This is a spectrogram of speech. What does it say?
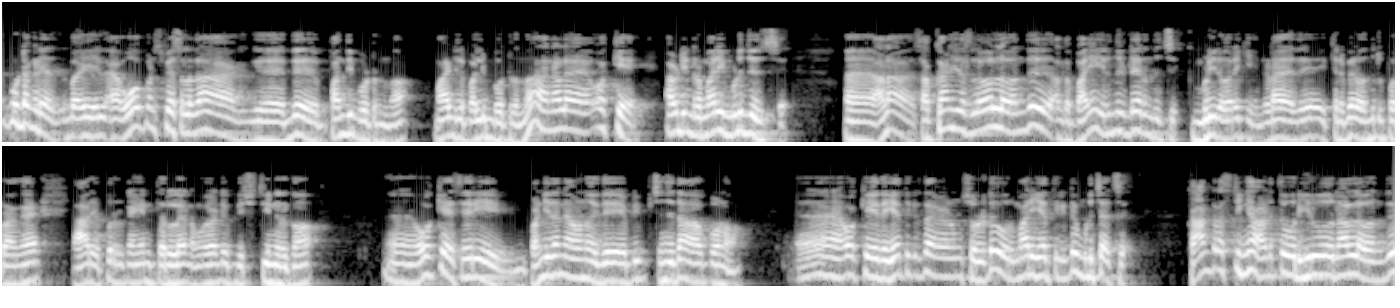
கூட்டம் கிடையாது. ஓபன் ஸ்பேஸ்ல தான் இது பந்தி போட்டிருந்தோம். மாடியில் பள்ளி போட்டிருந்தோம். அதனால ஓகே அப்படின்ற மாதிரி முடிஞ்சிருச்சு. ஆனால் ஆனா சப்கான்சியஸ் லெவலில் வந்து அந்த பயம் இருந்துகிட்டே இருந்துச்சு. முடிகிற வரைக்கும் என்னடா இது? இத்தனை பேர் வந்துட்டு போகிறாங்க யார் எப்படி இருக்காங்கன்னு தெரில நம்ம வாட்டி இப்படி சுற்றின்னு இருக்கோம். ஓகே சரி. பண்ணி தானே ஆகணும். இது எப்படி செஞ்சு தான் ஆக போகணும் ஓகே இதை ஏற்றுக்கிட்டு தான் வேணும்னு சொல்லிட்டு ஒரு மாதிரி ஏற்றுக்கிட்டு முடிச்சாச்சு. கான்ட்ராஸ்டிங்காக அடுத்த ஒரு இருபது நாளில் வந்து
